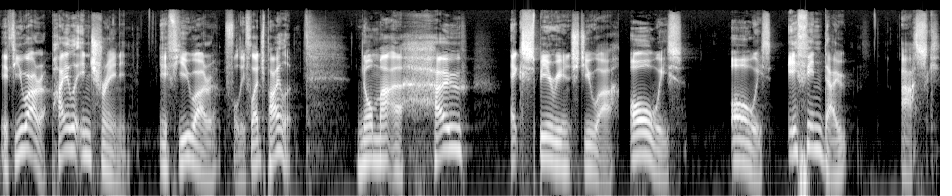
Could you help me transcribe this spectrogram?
If you are a pilot in training, if you are a fully fledged pilot, no matter how experienced you are, always, always, if in doubt, ask.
